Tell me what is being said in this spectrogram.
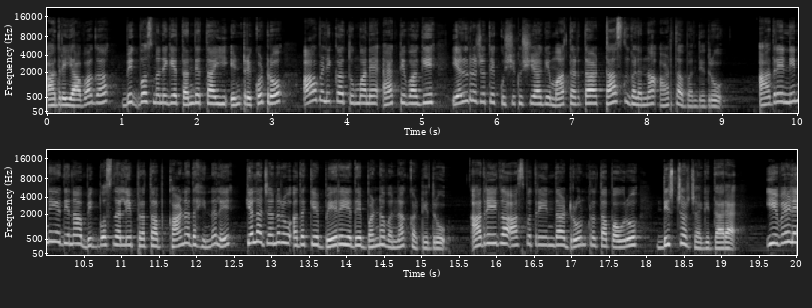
ಆದ್ರೆ ಯಾವಾಗ ಬಿಗ್ ಬಾಸ್ ಮನೆಗೆ ತಂದೆ ತಾಯಿ ಎಂಟ್ರಿ ಕೊಟ್ರೋ ಆ ಬಳಿಕ ತುಂಬಾನೇ ಆಕ್ಟಿವ್ ಆಗಿ ಎಲ್ಲರ ಜೊತೆ ಖುಷಿ ಖುಷಿಯಾಗಿ ಮಾತಾಡ್ತಾ ಟಾಸ್ಕ್ಗಳನ್ನ ಆಡ್ತಾ ಬಂದಿದ್ರು. ಆದ್ರೆ ನಿನ್ನೆಯ ದಿನ ಬಿಗ್ ಬಾಸ್ನಲ್ಲಿ ಪ್ರತಾಪ್ ಕಾಣದ ಹಿನ್ನೆಲೆ ಕೆಲ ಜನರು ಅದಕ್ಕೆ ಬೇರೆಯದೇ ಬಣ್ಣವನ್ನ ಕಟ್ಟಿದ್ರು. ಆದ್ರೆ ಈಗ ಆಸ್ಪತ್ರೆಯಿಂದ ಡ್ರೋನ್ ಪ್ರತಾಪ್ ಅವರು ಡಿಸ್ಚಾರ್ಜ್ ಆಗಿದ್ದಾರೆ. ಈ ವೇಳೆ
